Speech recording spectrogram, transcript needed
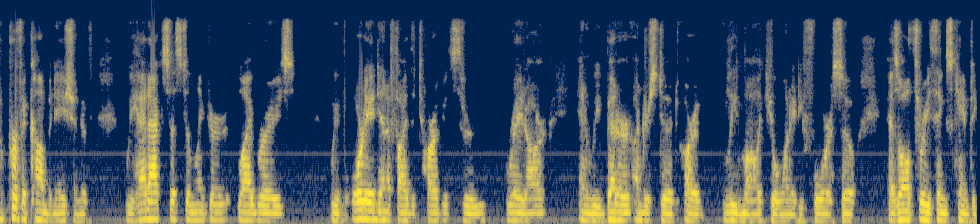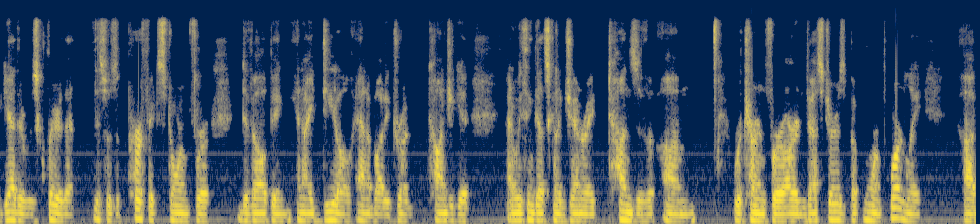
a perfect combination of we had access to linker libraries, we've already identified the targets through radar, and we better understood our lead molecule 184. So as all three things came together, it was clear that this was a perfect storm for developing an ideal antibody drug conjugate. And we think that's going to generate tons of um, return for our investors, but more importantly, uh,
